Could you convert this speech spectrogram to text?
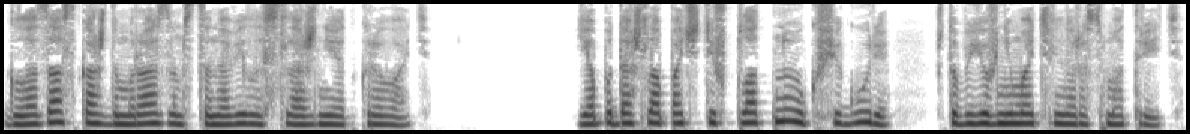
Глаза с каждым разом становилось сложнее открывать. Я подошла почти вплотную к фигуре, чтобы ее внимательно рассмотреть.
